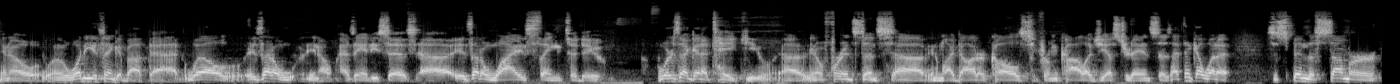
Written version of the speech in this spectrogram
you know, what do you think about that? Well, is that a, you know, as Andy says, uh, is that a wise thing to do? Where's that going to take you? Uh, you know, for instance, uh, you know, my daughter calls from college yesterday and says, I think I want to spend the summer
